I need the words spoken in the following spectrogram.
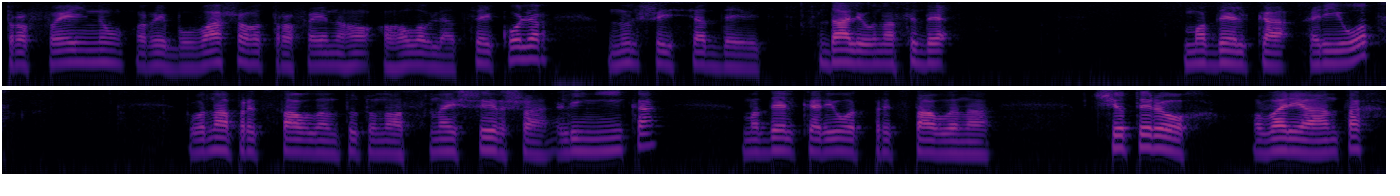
трофейну рибу, вашого трофейного головля. Цей колір 0,69. Далі у нас іде моделька Riot. Вона представлена тут у нас найширша лінійка. Моделька Riot представлена в чотирьох варіантах.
